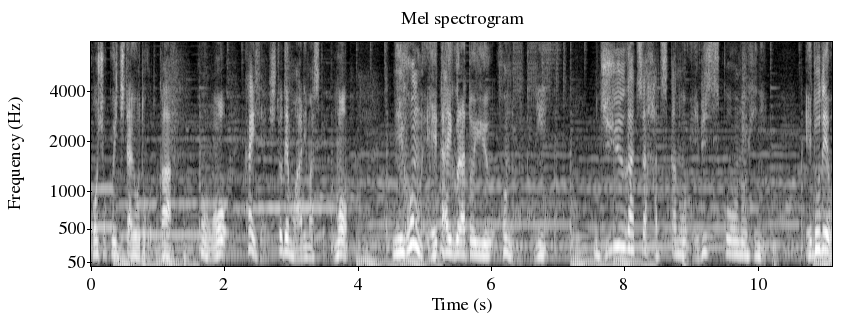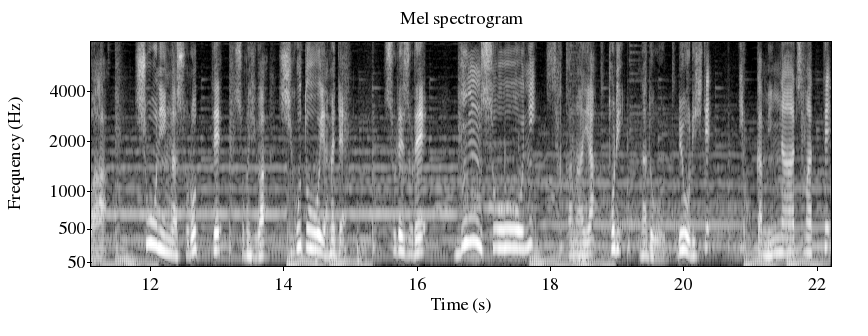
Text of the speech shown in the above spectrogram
公職一代男とか本を書いた人でもありますけれども日本永代蔵という本の中に10月20日の恵比寿港の日に江戸では商人が揃ってその日は仕事を辞めてそれぞれ分層に魚や鳥などを料理して一家みんな集まって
